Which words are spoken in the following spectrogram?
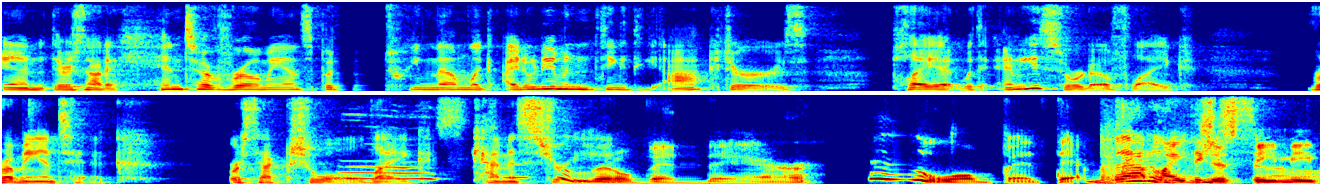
And there's not a hint of romance between them. Like I don't even think the actors play it with any sort of like romantic or sexual like chemistry. A little bit there. Little bit there, but that might just so. be me.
